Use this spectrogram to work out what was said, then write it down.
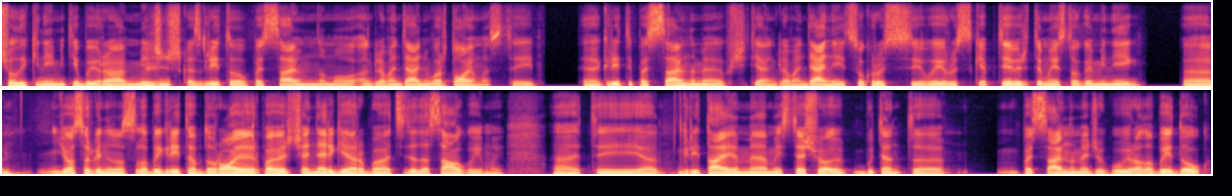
šio laikiniai mytybai yra milžiniškas greito pasisavinamo angliavandenių vartojimas. Tai greitai pasisaviname šitie angliavandeniai, cukrus, įvairūs kepti, virti maisto gaminiai. Jos organizmas labai greitai apdoroja ir paverčia energiją arba atsideda saugojimui. Tai greitajame maiste šio būtent pasisavina medžiagų yra labai daug,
